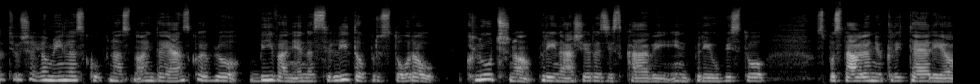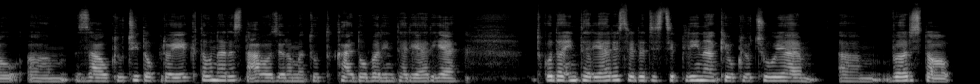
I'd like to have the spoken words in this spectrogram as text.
Katjuša je omenila skupnost. No, in dejansko je bilo bivanje, naselitev prostorov ključno pri naši raziskavi in pri v bistvu spostavljanju kriterijev um, za vključitev projektov na razstavo, oziroma tudi kaj dober interjer je. Tako da interjer je seveda disciplina, ki vključuje um, vrsto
